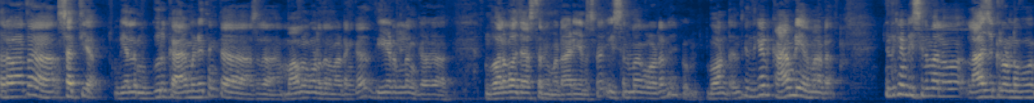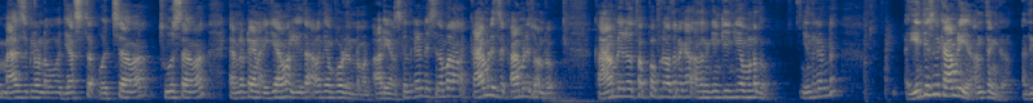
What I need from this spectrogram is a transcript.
తర్వాత సత్య వీళ్ళ ముగ్గురు కామెడీ అయితే ఇంకా అసలు మామూలుగా ఉండదు అనమాట ఇంకా థియేటర్లో ఇంకా గోలగోల చేస్తారనమాట ఆడియన్స్. ఈ సినిమా కూడా నీకు బాగుంటుంది. ఎందుకంటే కామెడీ అనమాట ఎందుకంటే ఈ సినిమాలో లాజిక్లు ఉండవు మ్యాజిక్లు ఉండవు. జస్ట్ వచ్చామా చూసామా ఎంటర్టైన్ అయ్యామా లేదా అన్నది ఇంపార్టెంట్ అనమాట ఆడియన్స్. ఎందుకంటే ఈ సినిమా కామెడీ కామెడీ చూడరు కామెడీలో తప్పప్పుడు అతనికి అతనికి ఇంకేం ఉండదు. ఎందుకంటే ఏం చేసిన కామెడీ అంతే ఇంకా అది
